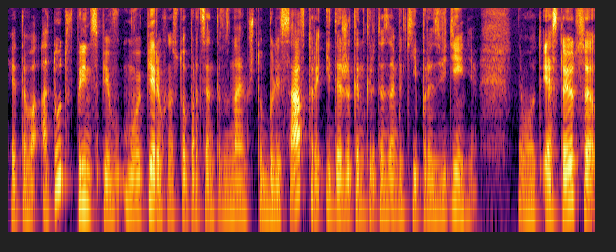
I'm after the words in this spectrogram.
этого. А тут, в принципе, мы, во-первых, на 100% знаем, что были соавторы, и даже конкретно знаем, какие произведения. Вот. И остается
